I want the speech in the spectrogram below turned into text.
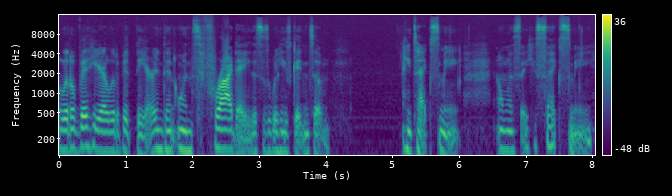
a little bit here, a little bit there, and then on Friday, this is where he's getting to. He texts me. I'm gonna say he texts me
